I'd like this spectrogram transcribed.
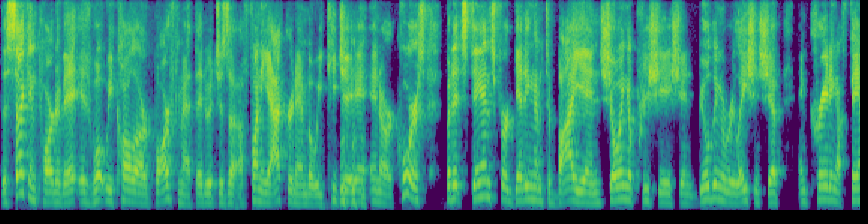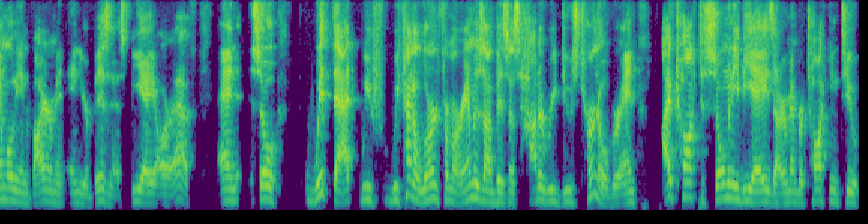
The second part of it is what we call our barf method which is a, funny acronym but we teach it in, in, our course but it stands for getting them to buy in showing appreciation building a relationship and creating a family environment in your business b-a-r-f and so with that we've we kind of learned from our amazon business how to reduce turnover. And I've talked to so many VAs. I remember talking to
